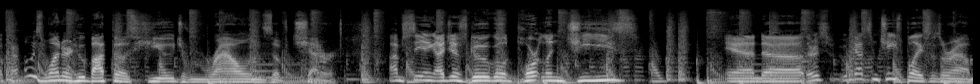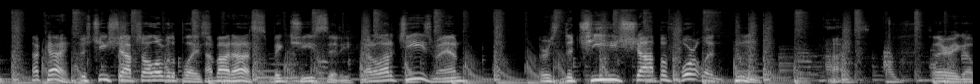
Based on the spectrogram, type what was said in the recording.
Okay. I always wondered who bought those huge rounds of cheddar. I'm seeing. I just googled Portland cheese, and uh, there's we got some cheese places around. Okay. There's cheese shops all over the place. How about us? Big cheese city. Got a lot of cheese, man. There's the cheese shop of Portland. Hmm. Nice. So there you go.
